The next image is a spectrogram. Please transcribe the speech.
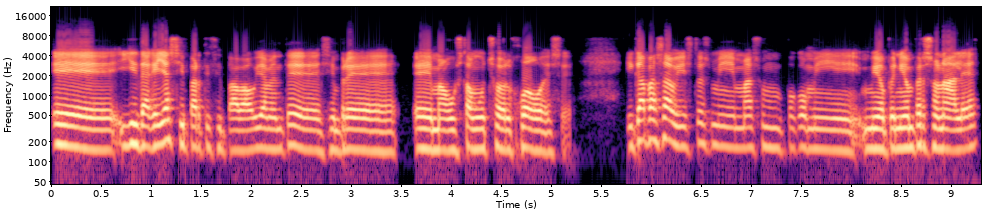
Eh, y de aquella sí participaba, obviamente siempre eh, me ha gustado mucho el juego ese. ¿Y qué ha pasado? Y esto es mi, más un poco mi, mi opinión personal, ¿eh?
